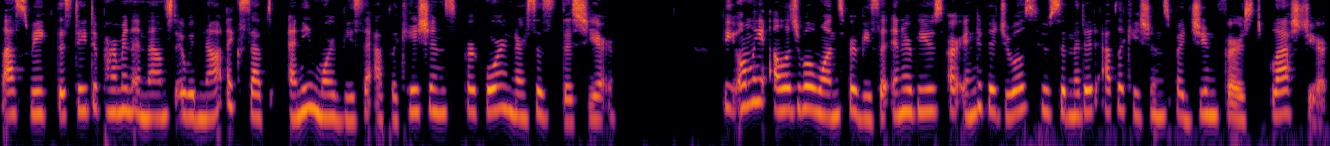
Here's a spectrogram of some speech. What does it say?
Last week, the State Department announced it would not accept any more visa applications for foreign nurses this year. The only eligible ones for visa interviews are individuals who submitted applications by June 1st last year.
